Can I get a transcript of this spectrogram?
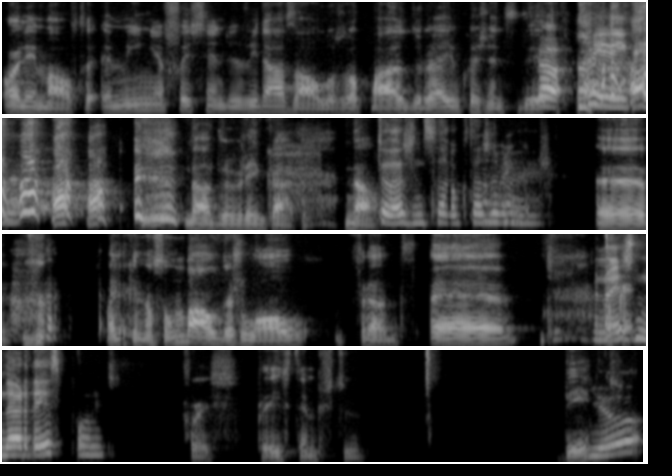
Olhem, malta, a minha foi sem dúvida às aulas. Opa, adorei o que a gente deu. Oh, ridículo. não, estou a brincar. Não. Toda a gente sabe o que estás a brincar. Uh, olha, que não são baldas, lol. Pronto. Uh, Mas não okay. és nerd a esse ponto. Pois, para isso temos tu. Bitch. Yeah.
